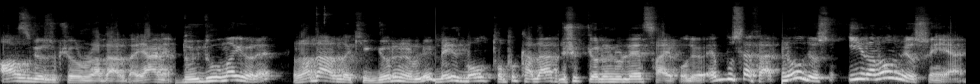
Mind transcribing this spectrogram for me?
az gözüküyor radarda. Yani duyduğuma göre radardaki görünürlüğü beyzbol topu kadar düşük görünürlüğe sahip oluyor. E bu sefer ne oluyorsun? İran olmuyorsun yani.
